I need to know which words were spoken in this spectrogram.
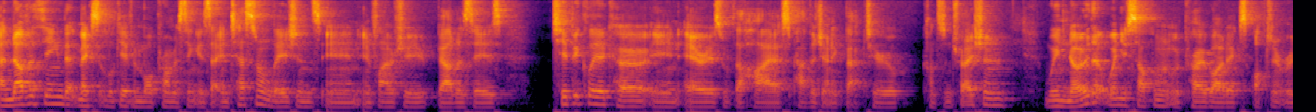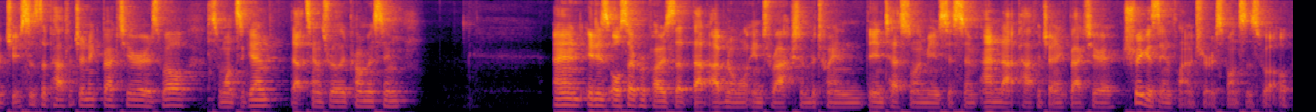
Another thing that makes it look even more promising is that intestinal lesions in inflammatory bowel disease typically occur in areas with the highest pathogenic bacterial concentration. We know that when you supplement with probiotics, often it reduces the pathogenic bacteria as well. So, once again, that sounds really promising. And it is also proposed that that abnormal interaction between the intestinal immune system and that pathogenic bacteria triggers the inflammatory response as well.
